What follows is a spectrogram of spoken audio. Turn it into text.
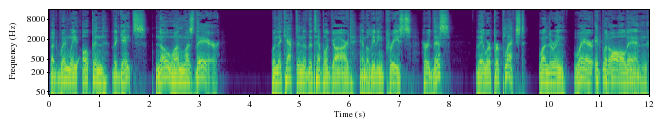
But when we opened the gates, no one was there. When the captain of the temple guard and the leading priests heard this, they were perplexed, wondering where it would all end.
